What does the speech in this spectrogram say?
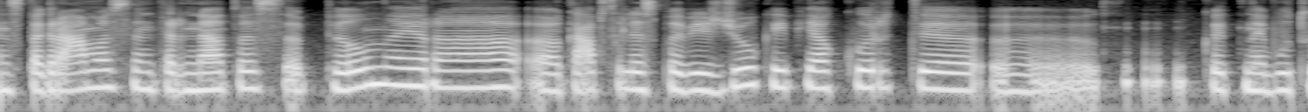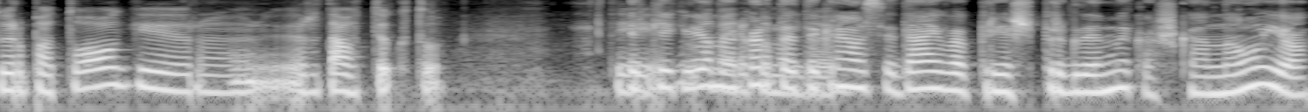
instagramuose internetuose pilna yra e, kapsulės pavyzdžių kaip ją kurti e, kad jinai būtų ir patogi ir, ir tau tiktų ir kiekvieną kartą tikriausiai daiva prieš pirkdami kažką naujo,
